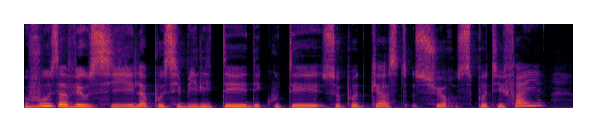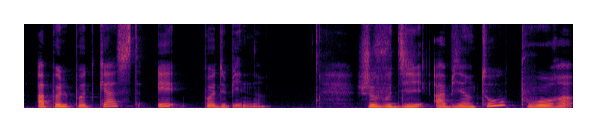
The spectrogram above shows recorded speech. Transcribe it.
Vous avez aussi la possibilité d'écouter ce podcast sur Spotify, Apple Podcast et Podbean. Je vous dis à bientôt pour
